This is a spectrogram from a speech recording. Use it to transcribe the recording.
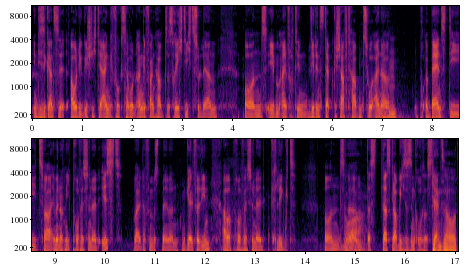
in diese ganze Audiogeschichte eingefuchst habe und angefangen habe, das richtig zu lernen. Und eben einfach den, wir den Step geschafft haben zu einer Mhm. P- Band, die zwar immer noch nicht professionell ist, weil dafür müsste man immer Geld verdienen, aber professionell klingt. Und ähm, das, das glaube ich, ist ein großer Step. Gänsehaut.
